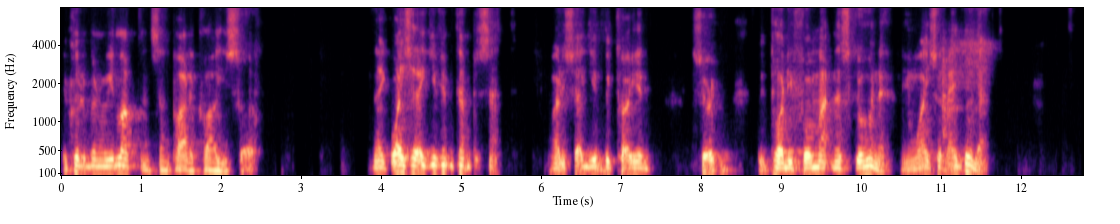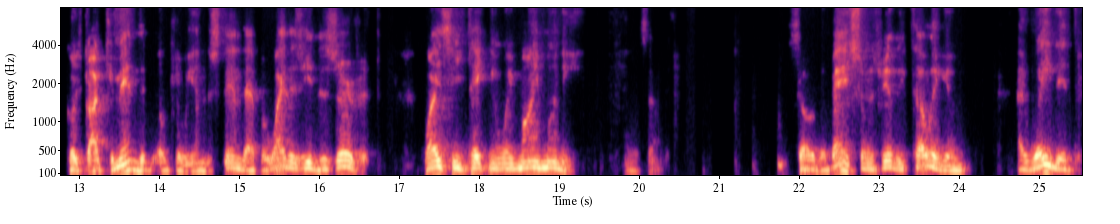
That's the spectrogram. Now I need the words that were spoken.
it could have been reluctance on part of Klal Yisrael. Like, why should I give him 10%? Why should I give the Kohen certain the 24 matnas kahuna? And why should I do that? Because God commanded. Okay, we understand that, but why does he deserve it? Why is he taking away my money? So the Basham is really telling him, I waited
